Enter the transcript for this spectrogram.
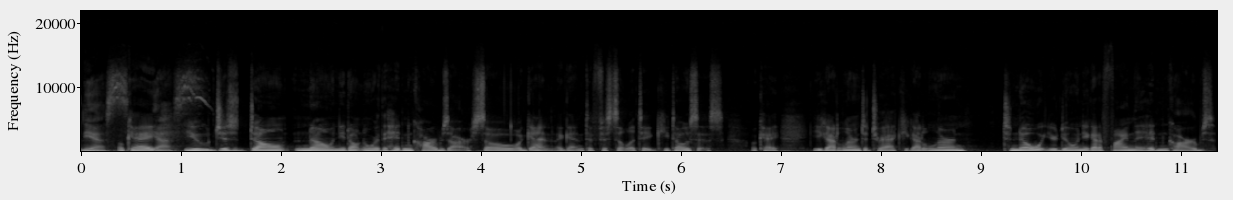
Yes. Okay. Yes. You just don't know, and you don't know where the hidden carbs are. So again, again, to facilitate ketosis, okay, you got to learn to track. You got to learn to know what you're doing. You got to find the hidden carbs,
